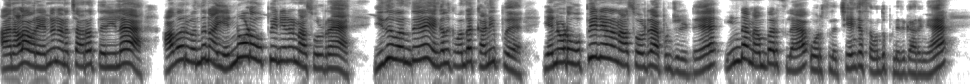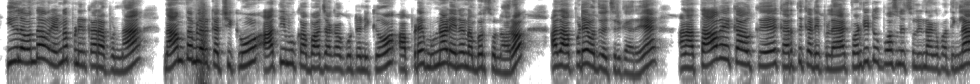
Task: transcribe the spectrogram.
அதனால அவர் என்ன நினைச்சாரோ தெரியல. அவர் வந்து நான் என்னோட ஒப்பீனியனை நான் சொல்கிறேன் இது வந்து எங்களுக்கு வந்த கணிப்பு. என்னோட ஒப்பீனியனை நான் சொல்கிறேன் அப்படின்னு சொல்லிட்டு இந்த நம்பர்ஸில் ஒரு சில சேஞ்சஸை வந்து பண்ணியிருக்காருங்க இதில் வந்து அவர் என்ன பண்ணியிருக்காரு அப்படின்னா நாம் தமிழர் கட்சிக்கும் அதிமுக பாஜக கூட்டணிக்கும் அப்படியே முன்னாடி என்ன நம்பர் சொன்னாரோ அதை அப்படியே வந்து வச்சிருக்காரு. ஆனால் தாவேக்காவுக்கு கருத்து கணிப்பில் டுவெண்ட்டி டூ பர்சன்டேஜ் சொல்லியிருந்தாங்க பார்த்தீங்களா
